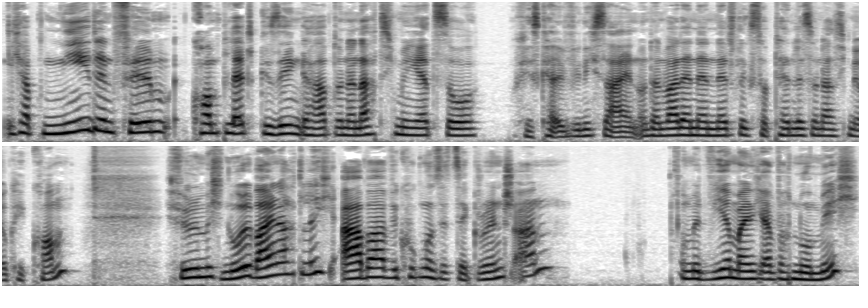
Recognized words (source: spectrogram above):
ich habe nie den Film komplett gesehen gehabt und dann dachte ich mir jetzt so, okay, das kann irgendwie nicht sein. Und dann war der in der Netflix Top Ten Liste und dachte ich mir, okay, komm, ich fühle mich null weihnachtlich, aber wir gucken uns jetzt der Grinch an. Und mit wir meine ich einfach nur mich.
